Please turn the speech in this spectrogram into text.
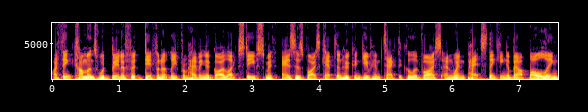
I think Cummins would benefit definitely from having a guy like Steve Smith as his vice captain who can give him tactical advice. And when Pat's thinking about bowling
